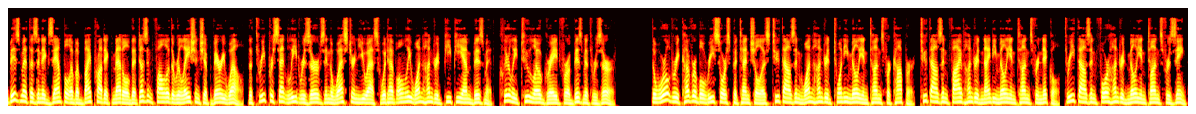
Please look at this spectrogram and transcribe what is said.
Bismuth is an example of a byproduct metal that doesn't follow the relationship very well. The 3% lead reserves in the western U.S. would have only 100 ppm bismuth, clearly too low grade for a bismuth reserve. The world recoverable resource potential is 2,120 million tons for copper, 2,590 million tons for nickel, 3,400 million tons for zinc,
